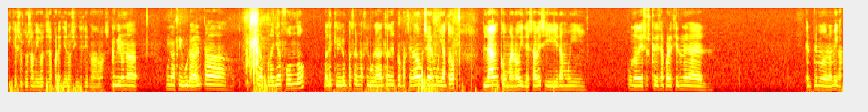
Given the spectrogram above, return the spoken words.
y que sus dos amigos desaparecieron sin decir nada más. Que vieron una, una figura alta, o sea, por allá al fondo, ¿vale? Que vieron pasar una figura alta desproporcionada, un ser muy alto, blanco, humanoide, ¿sabes? Y era muy... Uno de esos que desaparecieron era el, el primo de una amiga.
